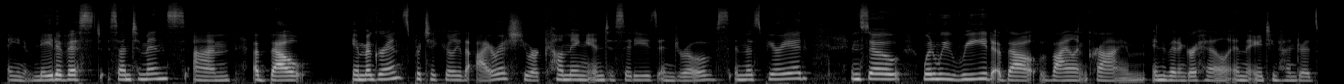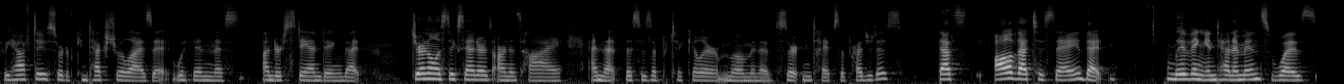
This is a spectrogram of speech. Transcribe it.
you know, nativist sentiments um, about immigrants, particularly the Irish, who are coming into cities in droves in this period. And so when we read about violent crime in Vinegar Hill in the 1800s, we have to sort of contextualize it within this understanding that journalistic standards aren't as high and that this is a particular moment of certain types of prejudice. That's all of that to say that living in tenements was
